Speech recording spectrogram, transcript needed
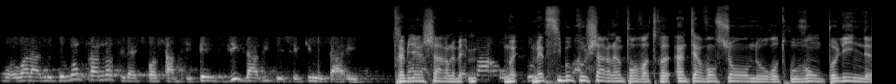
voilà, nous devons prendre notre responsabilité vis-à-vis de ce qui nous arrive. Très bien, Charles. Merci beaucoup, Charles, hein, pour votre intervention. Nous retrouvons Pauline.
